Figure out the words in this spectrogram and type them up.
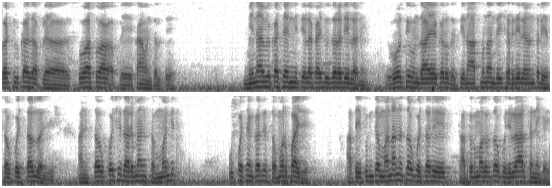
गट विकास आपल्या सुवासवा आपले काय म्हणतात ते? मीना विकास यांनी तिला काही दुजरा दिला नाही. रोज येऊन जाया करत होती. तिनं आत्मदान इशारा दिल्यानंतर हे चौकशी चालू झाली. आणि चौकशी दरम्यान संबंधित उपोषण करते समोर पाहिजे. आता हे तुमच्या मनानं चौकशी चालू आहे थातूर मात्र चौकशीला अर्थ नाही काही.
